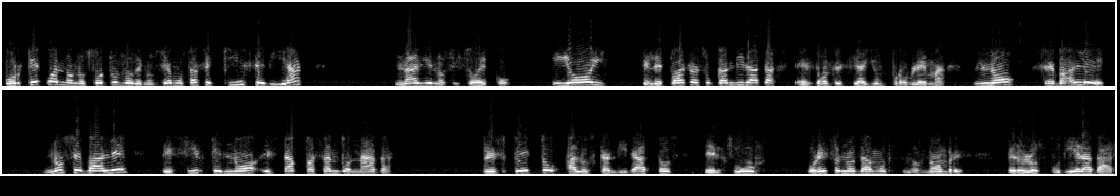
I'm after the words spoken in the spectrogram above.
¿Por qué cuando nosotros lo denunciamos hace 15 días nadie nos hizo eco? Y hoy que le pasa a su candidata, entonces sí hay un problema. No se vale, no se vale decir que no está pasando nada. Respeto a los candidatos del sur, por eso no damos los nombres, pero los pudiera dar.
